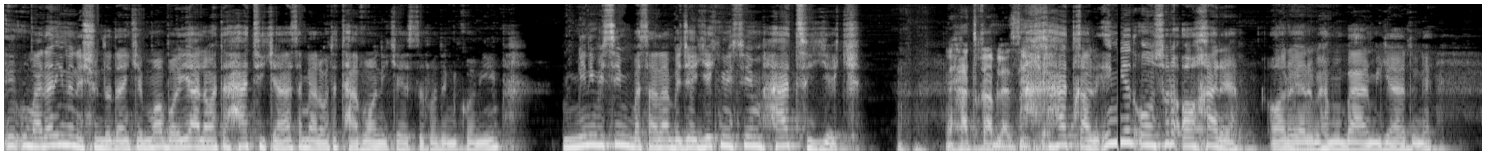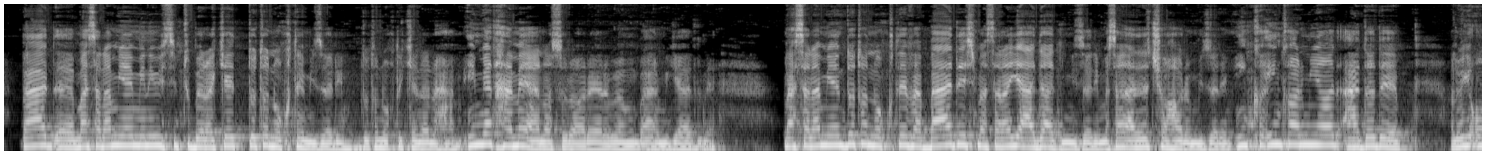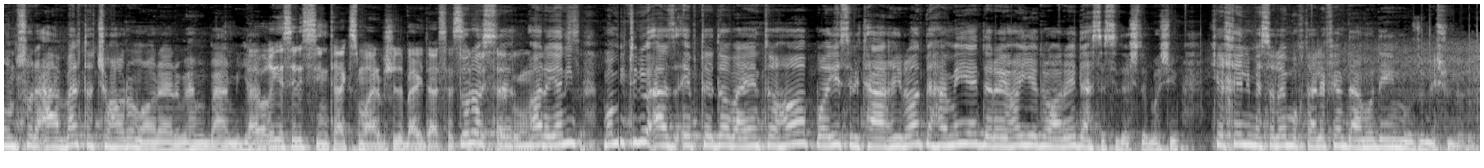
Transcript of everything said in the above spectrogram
اومدن اینو نشون دادن که ما با یه علامت حتی که هست همین علامت توانی که استفاده می‌کنیم می نویسیم مثلا به جای یک می نویسیم حت یک. حد قبل از یک. حد قبل. این میاد عنصر آخره. آرایه رو بهمون برمیگردونه. بعد مثلا میایم می نویسیم تو bracket دو تا نقطه می‌ذاریم. دو تا نقطه کنار هم. این میاد همه عناصر آرایه رو بهمون برمیگردونه. مثلا میایم دو تا نقطه و بعدش مثلا یه عدد می‌ذاریم. مثلا عدد چهار رو می‌ذاریم. این این کار میاد عدد حالا میگه عنصر اول تا چهارم آرایه رو بهمون برمیگردونه در واقع یه سری syntax معرفی شده برای دسترسی درسته. آره یعنی ما می‌تونیم از ابتدا و انتها با یه سری تغییرات به همه درایه های یه آرای دسترسی داشته باشیم که خیلی مثال های مختلفی هم در مورد این موضوع نشون داده.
